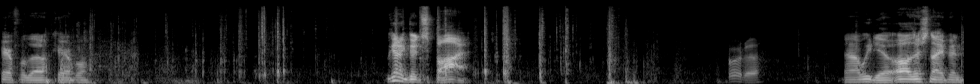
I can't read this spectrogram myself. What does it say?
Careful though. Careful. We got a good spot. Sorta. No, we do. Oh, they're sniping.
